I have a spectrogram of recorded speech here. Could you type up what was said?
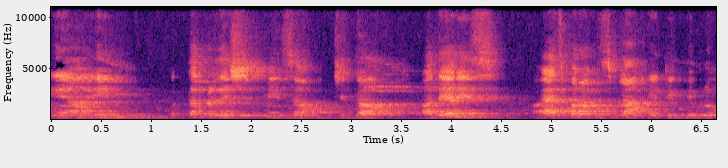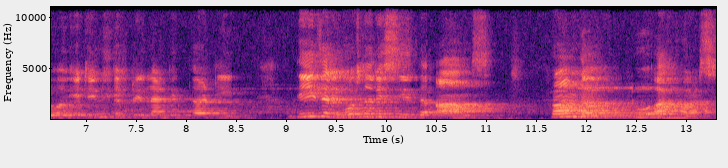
in Uttar Pradesh means uh, Chittagong. Uh, there is as per of this plan, 18 February, 18 April 1930, these revolutionaries seized the arms from the two armors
